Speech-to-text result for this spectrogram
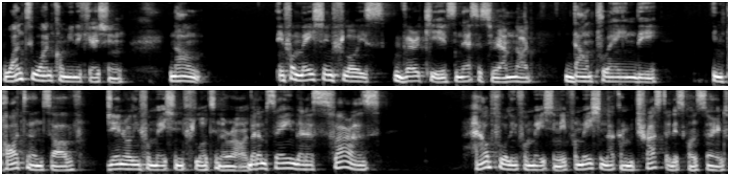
one-to-one communication. Now, information flow is very key. It's necessary. I'm not downplaying the importance of general information floating around, but I'm saying that as far as helpful information, information that can be trusted is concerned,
